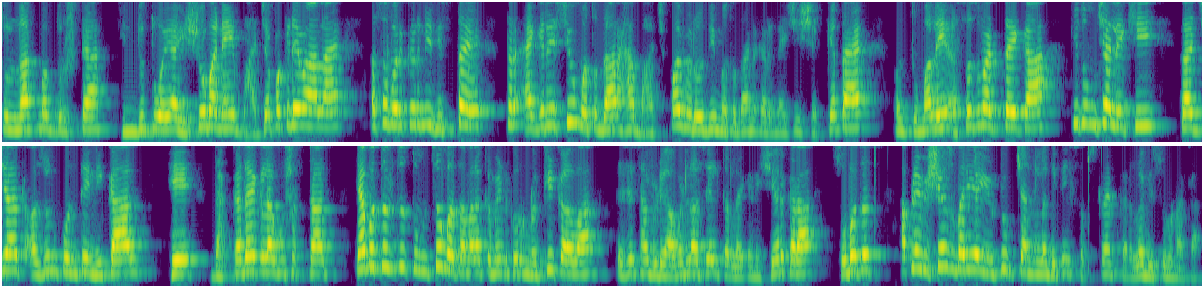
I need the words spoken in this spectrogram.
तुलनात्मक दृष्ट्या हिंदुत्व या हिशोबाने भाजपकडे वळालाय असं वरकरणी दिसतंय. तर अग्रेसिव्ह मतदार हा भाजपा विरोधी मतदान करण्याची शक्यता आहे. पण तुम्हाला हे असंच वाटतंय का की तुमच्या लेखी राज्यात अजून कोणते निकाल हे धक्कादायक लागू शकतात? याबद्दलचं तुमचं मत आम्हाला कमेंट करून नक्की कळवा. तसेच हा व्हिडिओ आवडला असेल तर लाईक आणि शेअर करा. सोबतच आपल्या विशेष बरी या युट्यूब चॅनलला देखील सबस्क्राईब करायला विसरू नका.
